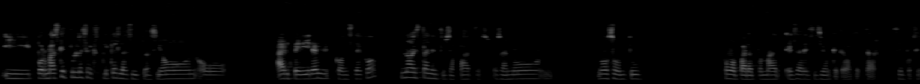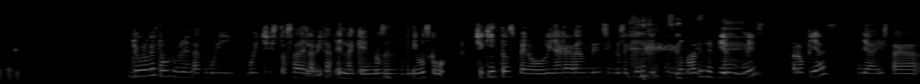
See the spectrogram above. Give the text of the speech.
y por más que tú les expliques la situación o al pedir el consejo, no están en tus zapatos, o sea, no, no son tú como para tomar esa decisión que te va a afectar 100% a ti. Yo creo que estamos en una edad muy, muy chistosa de la vida en la que nos sentimos como chiquitos, pero ya grandes y no sé qué, y tomar decisiones propias ya está,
